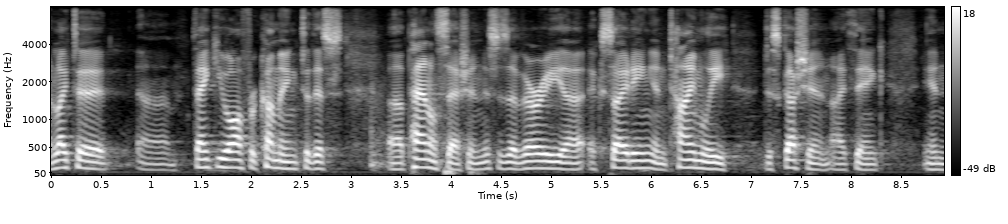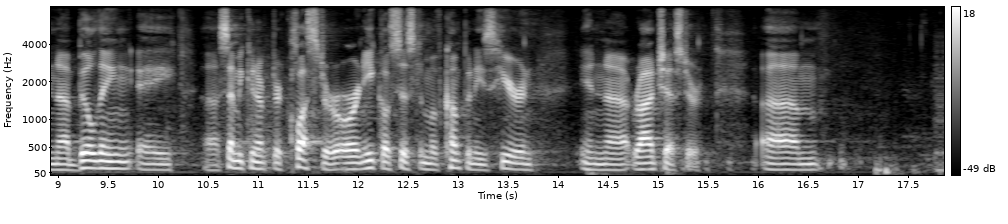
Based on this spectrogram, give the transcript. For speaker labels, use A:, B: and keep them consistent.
A: I'd like to um, thank you all for coming to this uh, panel session. This is a very uh, exciting and timely discussion, I think, in uh, building a uh, semiconductor cluster or an ecosystem of companies here in, in uh, Rochester. Um,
